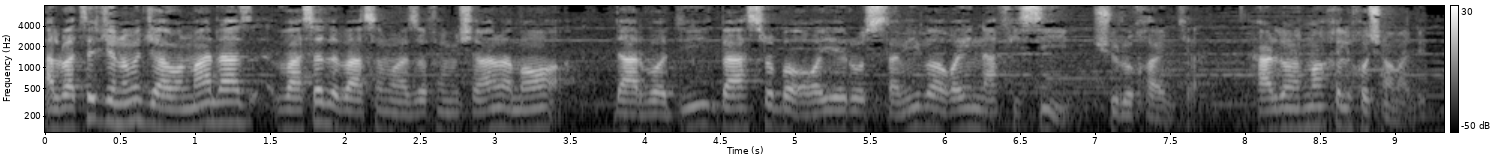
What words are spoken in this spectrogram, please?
البته جناب جوانمرد از وسط بحث ما اضافه می و ما در وادی بحث رو با آقای رستمی و آقای نفیسی شروع خواهیم کرد. هر دو مهمان خیلی خوش آمدید.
